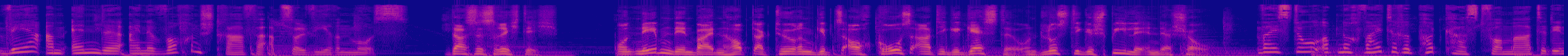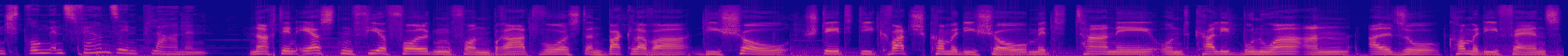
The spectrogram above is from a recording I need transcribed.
wer am Ende eine Wochenstrafe absolvieren muss. Das ist richtig. Und neben den beiden Hauptakteuren gibt's auch großartige Gäste und lustige Spiele in der Show. Weißt du, ob noch weitere Podcast-Formate den Sprung ins Fernsehen planen? Nach den ersten vier Folgen von Bratwurst und Baklava, die Show, steht die Quatsch-Comedy-Show mit Tane und Khalid Bounoir an, also Comedy-Fans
